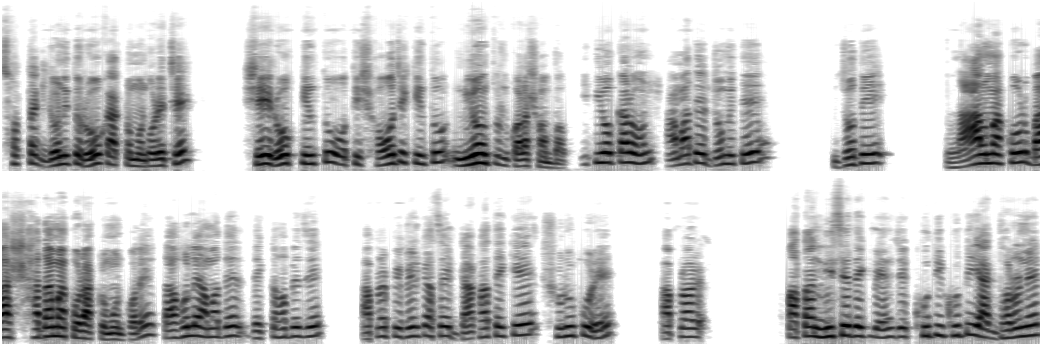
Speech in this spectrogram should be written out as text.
ছত্রাকজনিত রোগ আক্রমণ করেছে, সেই রোগ কিন্তু অতি সহজে কিন্তু নিয়ন্ত্রণ করা সম্ভব। দ্বিতীয় কারণ, আমাদের জমিতে যদি লাল মাকড় বা সাদা মাকড় আক্রমণ করে, তাহলে আমাদের দেখতে হবে যে আপনার পেঁপের কাছে ডাটা থেকে শুরু করে আপনার পাতার নিচে দেখবেন যে খুঁতি খুঁতি এক ধরনের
